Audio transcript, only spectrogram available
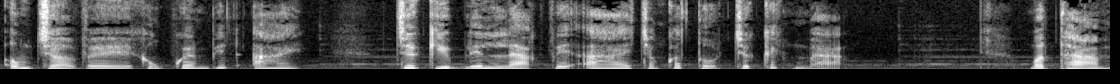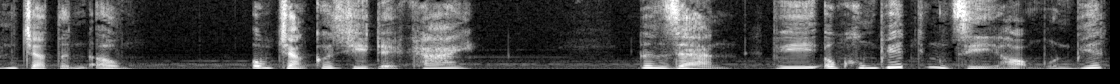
ông trở về không quen biết ai, chưa kịp liên lạc với ai trong các tổ chức cách mạng. Mật thám tra tấn ông, ông chẳng có gì để khai. Đơn giản vì ông không biết những gì họ muốn biết.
